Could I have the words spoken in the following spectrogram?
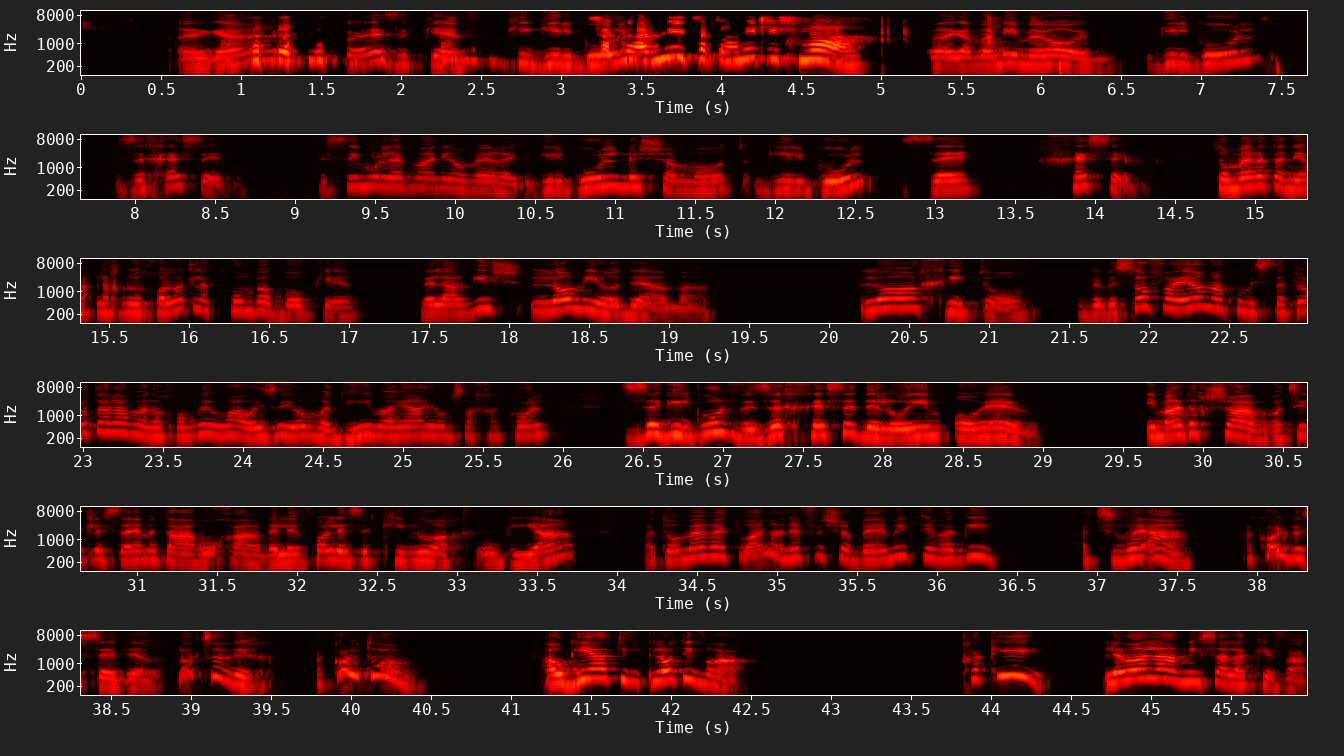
רגע, איזה כיף. כי גלגול... סקרנית, סקרנית לשמוע. רגע, אני מאוד. גלגול זה חסד. תשימו לב מה אני אומרת. גלגול נשמות, גלגול זה חסד. זאת אומרת, אני, אנחנו יכולות לקום בבוקר ולהרגיש לא מי יודע מה, לא הכי טוב, ובסוף היום אנחנו מסתכלות עליו ואנחנו אומרים, וואו, איזה יום מדהים היה היום סך הכל. זה גלגול וזה חסד אלוהים אוהב. אם עד עכשיו רצית לסיים את הארוחה ולאכול איזה קינוח עוגייה, את אומרת, וואלה, נפש הבהמית, תירגעי, את שבעה, הכל בסדר, לא צריך, הכל טוב. העוגייה לא תברח. חכי, למה להעמיס על הקיבה?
